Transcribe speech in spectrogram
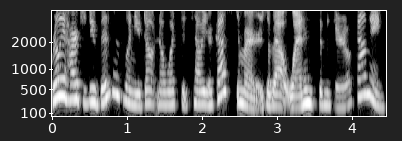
really hard to do business when you don't know what to tell your customers about when is the material coming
